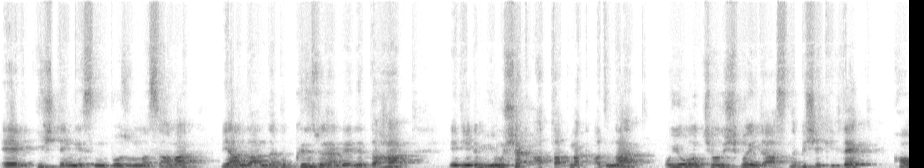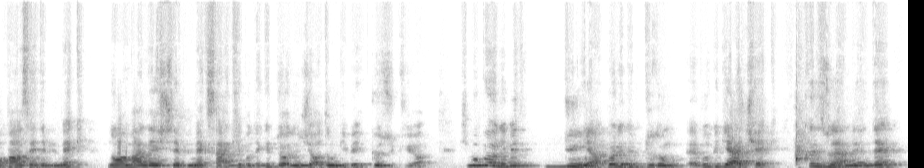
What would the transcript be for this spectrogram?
ev iş dengesinin bozulması ama bir yandan da bu kriz dönemlerinde daha ne diyelim yumuşak atlatmak adına o yoğun çalışmayı da aslında bir şekilde kompanse edebilmek, normalleştirebilmek sanki buradaki dördüncü adım gibi gözüküyor. Şimdi bu böyle bir dünya, böyle bir durum, e, bu bir gerçek. Kriz dönemlerinde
